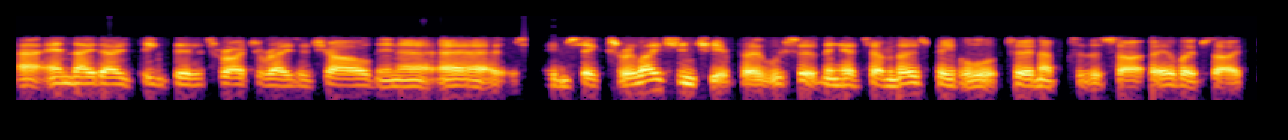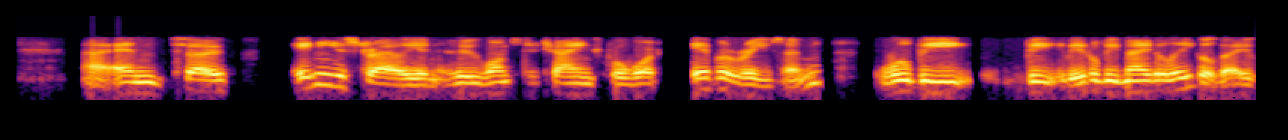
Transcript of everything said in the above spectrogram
uh, and they don't think that it's right to raise a child in a, a same sex relationship. Uh, we've certainly had some of those people turn up to the site, our website. Uh, and so any Australian who wants to change for whatever reason will be, be it'll be made illegal. They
